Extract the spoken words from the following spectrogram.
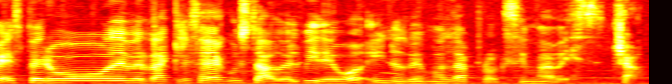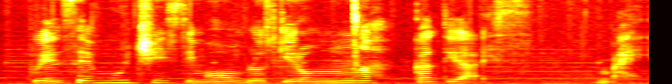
Espero de verdad que les haya gustado el video y nos vemos la próxima vez. Chao. Cuídense muchísimo, los quiero cantidades. Bye.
